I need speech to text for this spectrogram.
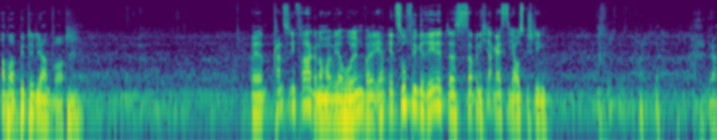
Aber bitte die Antwort. Äh, kannst du die Frage nochmal wiederholen? Weil ihr habt jetzt so viel geredet, dass, da bin ich geistig ausgestiegen. ja.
